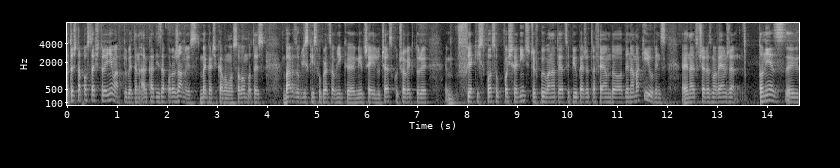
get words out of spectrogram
No też ta postać, której nie ma w klubie, ten Arkadi Zaporożano jest mega ciekawą osobą, bo to jest bardzo bliski współpracownik e, Mirczej Luczesku, człowiek, który w jakiś sposób pośredniczy, czy wpływa na to, jacy piłkarze trafiają do Dynama Kijów, więc e, nawet wczoraj rozmawiałem, że to nie jest y,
